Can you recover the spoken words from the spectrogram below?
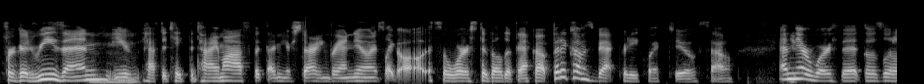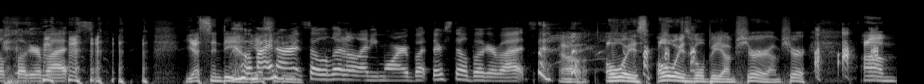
for good reason, mm-hmm. you have to take the time off, but then you're starting brand new and it's like, oh, it's the worst to build it back up. But it comes back pretty quick too. So, and they're worth it, those little booger butts. yes, indeed. Mine yes, aren't so little anymore, but they're still booger butts. oh, always, always will be. I'm sure. I'm sure. Um,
